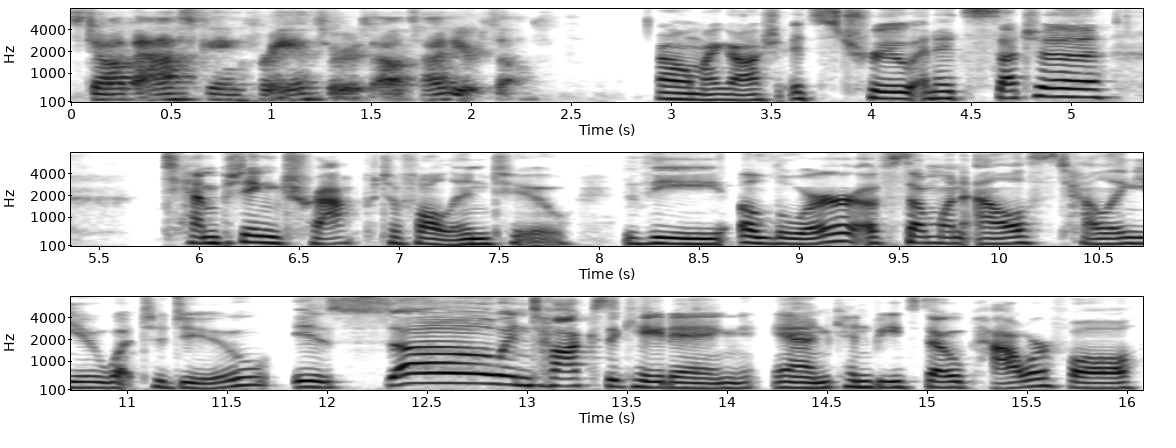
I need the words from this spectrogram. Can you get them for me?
stop asking for answers outside yourself. Oh my gosh, it's true. And it's such a tempting trap to fall into. The allure of someone else telling you what to do is so intoxicating and can be so powerful.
